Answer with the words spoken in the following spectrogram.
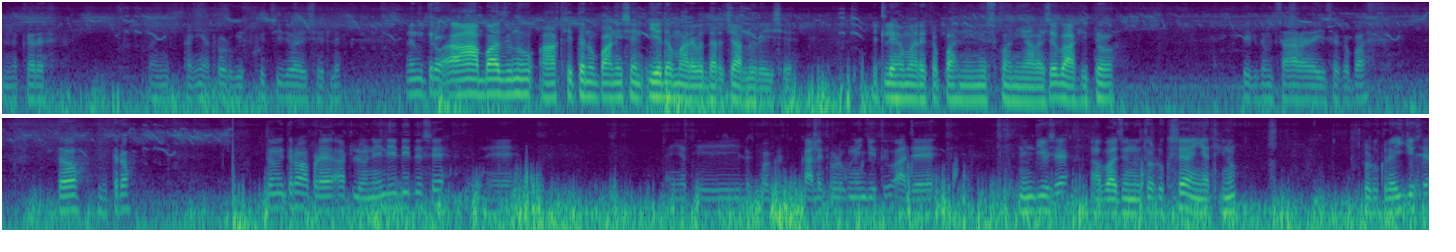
નકર અહીં- અહીંયા થોડુંક ખૂચી જાય છે એટલે. અને મિત્રો, આ બાજુનું, આ ખેતરનું પાણી છે ને, એ જ અમારે વધારે ચાલુ રહી છે. એટલે અમારે કપાસની નુસ્ખાની આવે છે. બાકી તો એકદમ સારા રહી છે કપાસ. તો મિત્રો તો મિત્રો, આપણે આટલું નીંદી દીધું છે ને અહીંયાથી લગભગ કાલે થોડુંક નીંજ્યું હતું. આજે નીંદ્યું છે. આ બાજુનું થોડુંક છે, અહીંયાથીનું. થોડુંક રહી ગયું છે.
